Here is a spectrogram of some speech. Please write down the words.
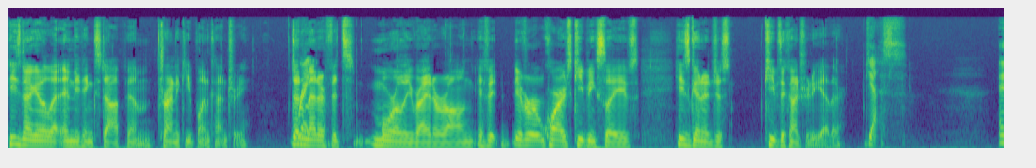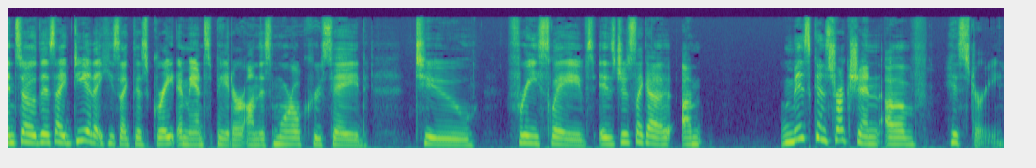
He's not going to let anything stop him trying to keep one country. Doesn't Right. matter if it's morally right or wrong. If it if it requires keeping slaves, he's going to just keep the country together. Yes. And so, this idea that he's like this great emancipator on this moral crusade to free slaves is just like a, a misconstruction of history.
